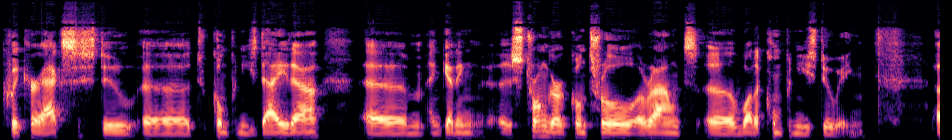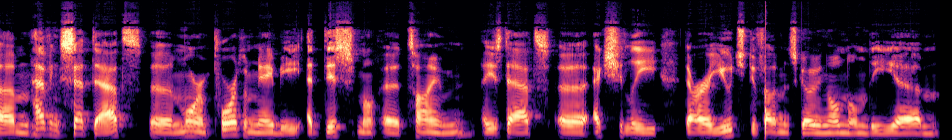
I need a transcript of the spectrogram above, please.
quicker access to uh, to companies' data um, and getting stronger control around uh, what a company is doing. Um, having said that, uh, more important maybe at this mo- uh, time is that uh, actually there are huge developments going on on the um,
